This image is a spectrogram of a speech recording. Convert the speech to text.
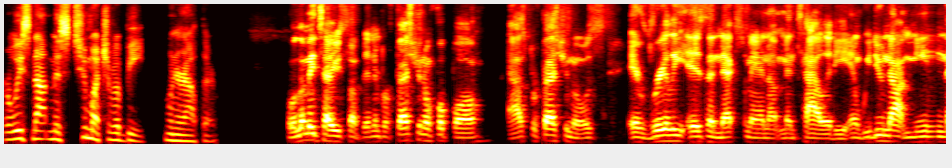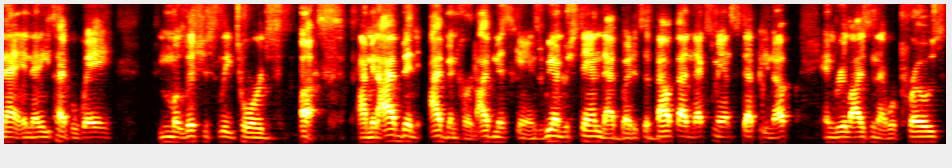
or at least not miss too much of a beat when you're out there. Well, let me tell you something. In professional football, as professionals, it really is a next man up mentality. And we do not mean that in any type of way maliciously towards us. I mean, I've been I've been hurt. I've missed games. We understand that, but it's about that next man stepping up and realizing that we're pros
